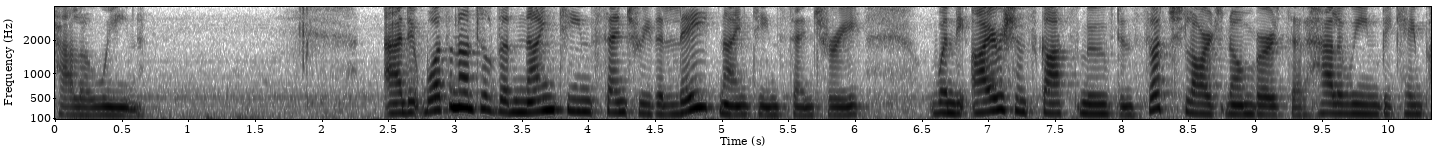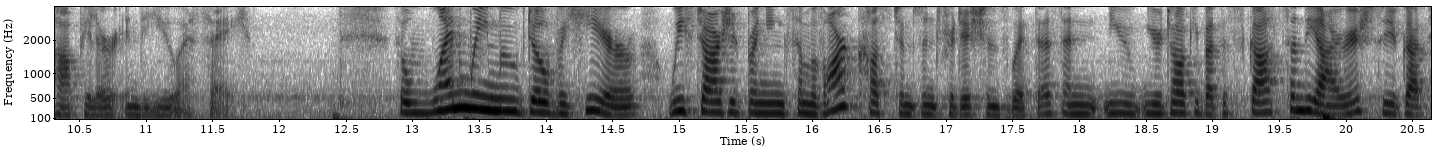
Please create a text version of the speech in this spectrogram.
Halloween. And it wasn't until the 19th century, the late 19th century, when the Irish and Scots moved in such large numbers that Halloween became popular in the USA. So when we moved over here, we started bringing some of our customs and traditions with us. And you, you're talking about the Scots and the Irish. So you've got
